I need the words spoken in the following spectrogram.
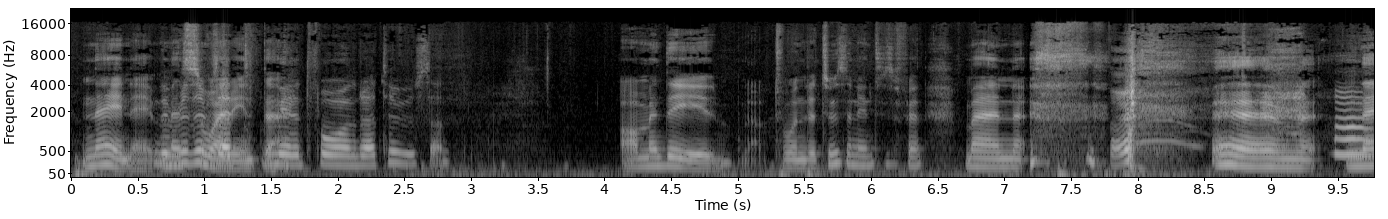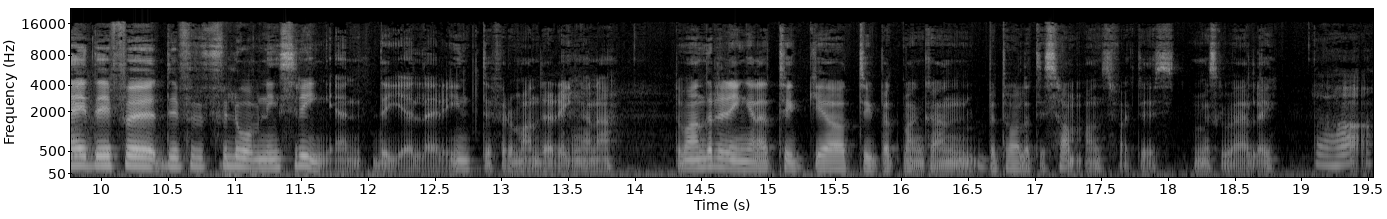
nej, nej Det men blir så typ är det inte. mer än 200 000. Ja, men det är ja, 200 000 är inte så fel. Men Ehm, nej, det är, för, det är för förlovningsringen det gäller, inte för de andra ringarna. De andra ringarna tycker jag typ att man kan betala tillsammans faktiskt, om jag ska vara ärlig. Jaha.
